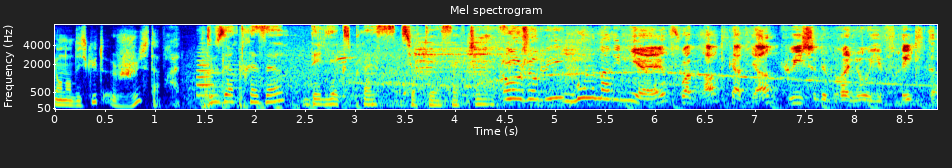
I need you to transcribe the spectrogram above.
et on en discute juste après. 12h-13h, Daily Express sur TSF Jazz. Aujourd'hui, moule marinière, foie gras, caviar, cuisses de grenouille frites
